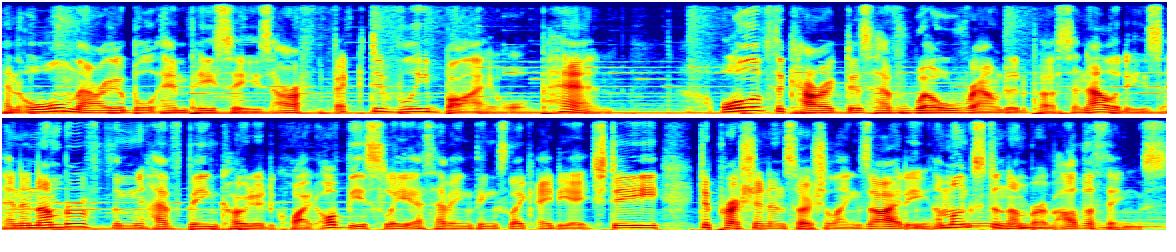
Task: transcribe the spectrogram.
and all marryable NPCs are effectively bi or pan. All of the characters have well-rounded personalities, and a number of them have been coded quite obviously as having things like ADHD, depression and social anxiety, amongst a number of other things.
